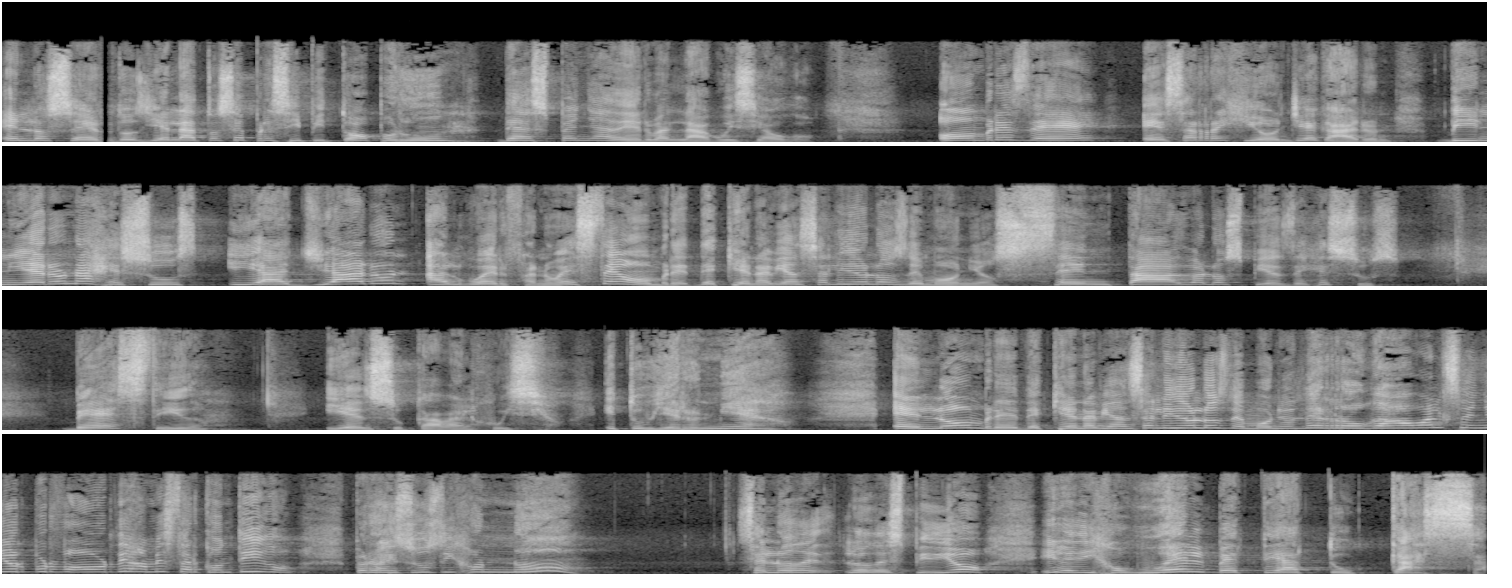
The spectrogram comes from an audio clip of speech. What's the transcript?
en los cerdos y el hato se precipitó por un despeñadero al lago y se ahogó hombres de esa región llegaron, vinieron a Jesús y hallaron al huérfano, este hombre de quien habían salido los demonios, sentado a los pies de Jesús, vestido y en su cava al juicio. Y tuvieron miedo. El hombre de quien habían salido los demonios le rogaba al Señor, por favor, déjame estar contigo. Pero Jesús dijo, no. Se lo, lo despidió y le dijo, vuélvete a tu casa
